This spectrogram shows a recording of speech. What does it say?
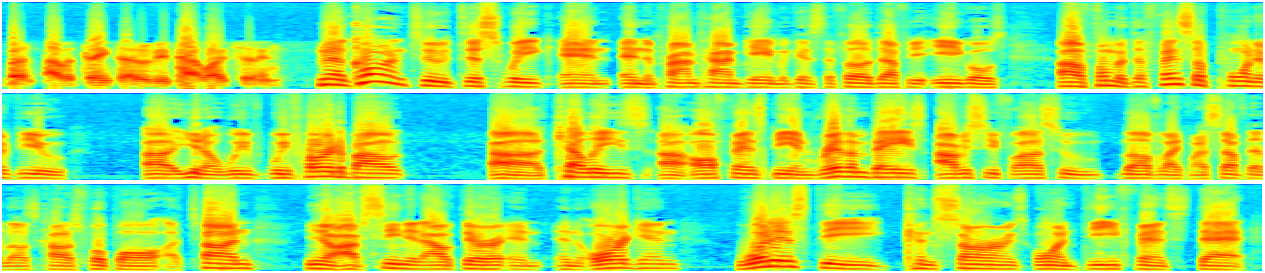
But I would think that it would be Pat White sitting. Now, going to this week and, and the primetime game against the Philadelphia Eagles, uh, from a defensive point of view, uh, you know, we've we've heard about uh, Kelly's uh, offense being rhythm based. Obviously, for us who love, like myself, that loves college football a ton, you know, I've seen it out there in, in Oregon. What is the concerns on defense that –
